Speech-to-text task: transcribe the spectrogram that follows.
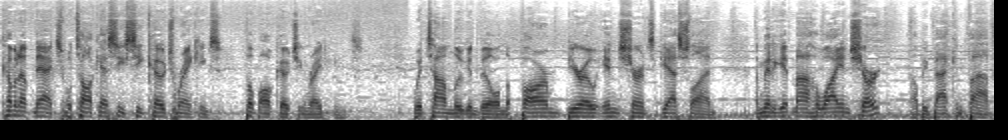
coming up next. We'll talk SEC coach rankings, football coaching rankings with Tom Luginbill on the Farm Bureau Insurance guest line. I'm going to get my Hawaiian shirt. I'll be back in five.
